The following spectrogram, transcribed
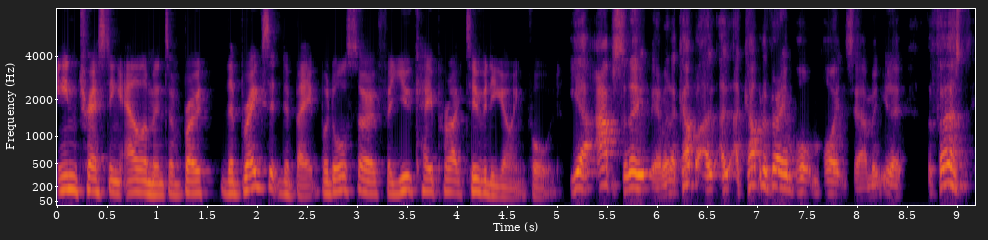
interesting element of both the Brexit debate, but also for UK productivity going forward. Yeah, absolutely. I mean, a couple, a, a couple of very important points here. I mean, you know, the first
